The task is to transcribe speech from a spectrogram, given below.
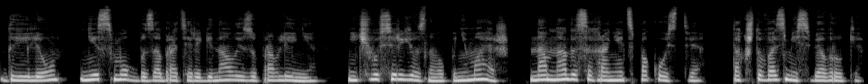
Да и Леон не смог бы забрать оригиналы из управления. Ничего серьезного, понимаешь? Нам надо сохранять спокойствие. Так что возьми себя в руки.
